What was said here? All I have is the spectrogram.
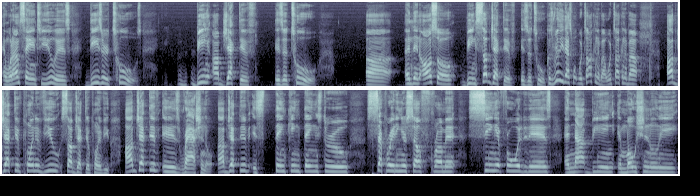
And what I'm saying to you is these are tools. Being objective is a tool. Uh, and then also being subjective is a tool. Because really that's what we're talking about. We're talking about objective point of view, subjective point of view. Objective is rational, objective is thinking things through, separating yourself from it seeing it for what it is and not being emotionally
